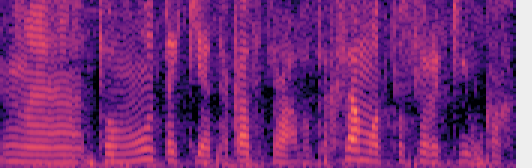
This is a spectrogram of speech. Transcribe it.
Е, Тому таке, така справа. Так само от по сороківках.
